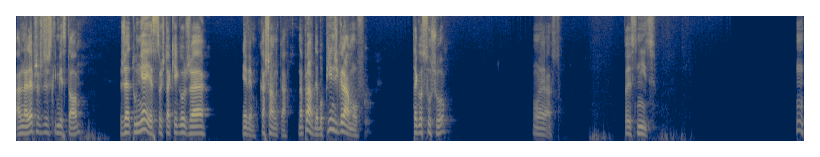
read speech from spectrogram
Ale najlepsze przede wszystkim jest to, że tu nie jest coś takiego, że nie wiem, kaszanka. Naprawdę, bo 5 gramów tego suszu o jasne. To jest nic. Hm.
